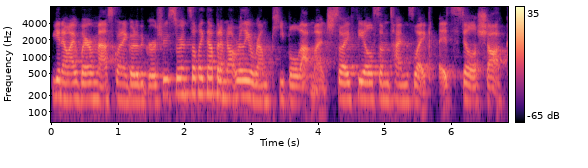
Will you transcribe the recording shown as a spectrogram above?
you know, I wear a mask when I go to the grocery store and stuff like that, but I'm not really around people that much. So I feel sometimes like it's still a shock.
